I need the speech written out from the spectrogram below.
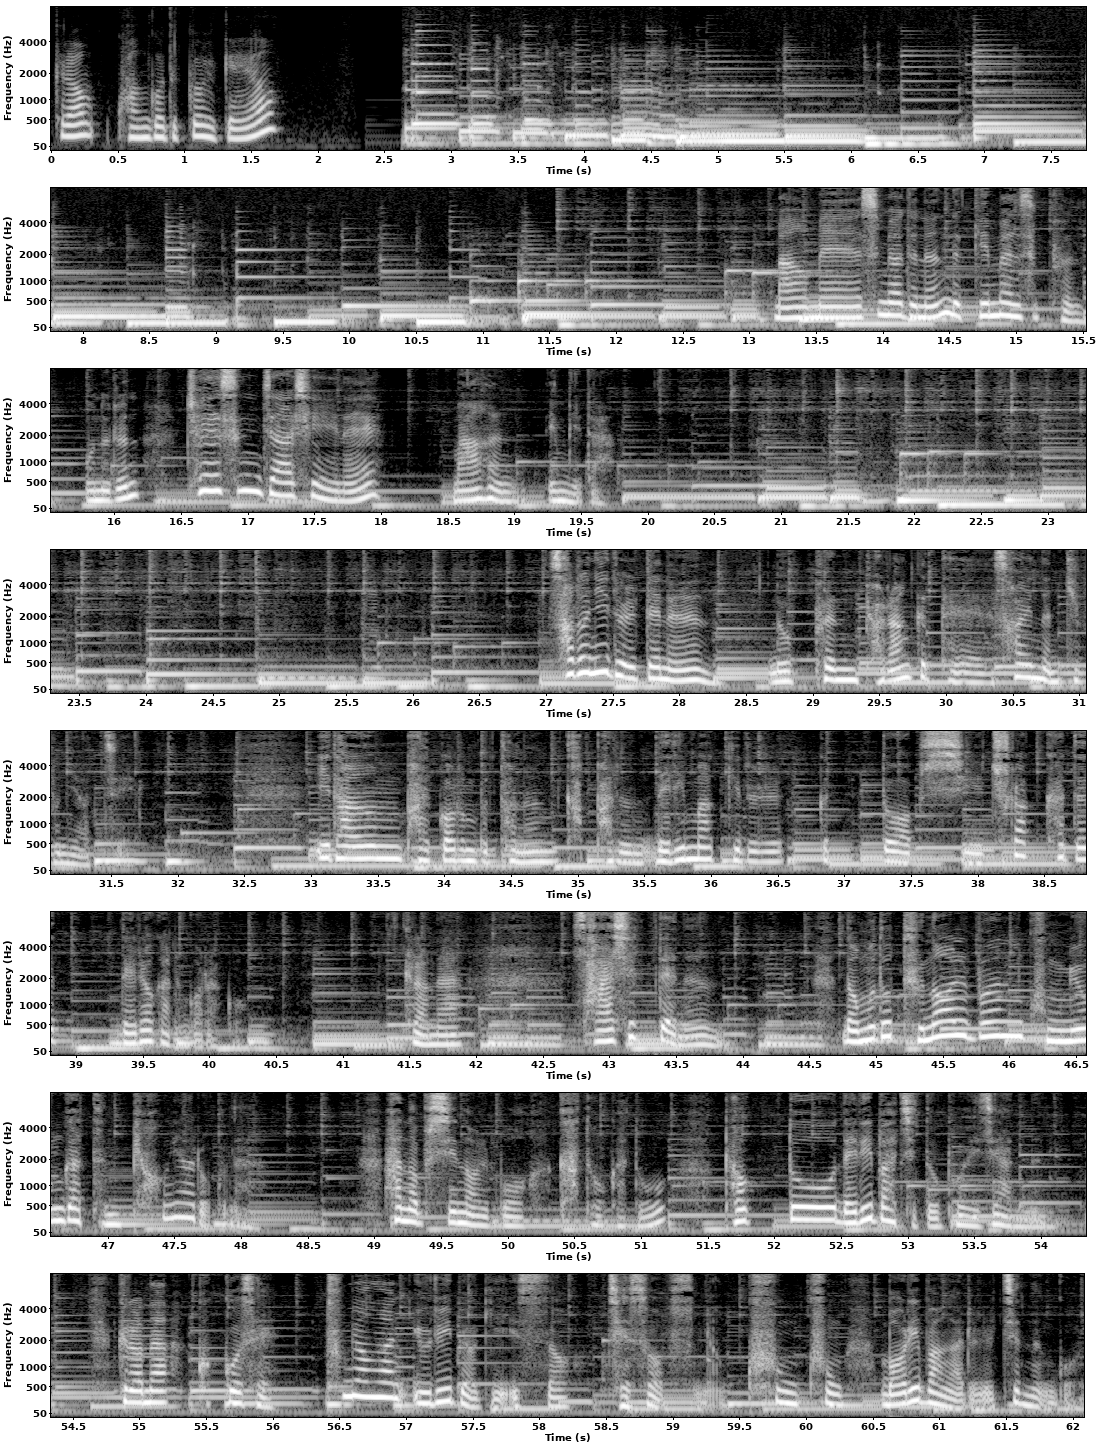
그럼 광고 듣고 올게요. 마음에 스며드는 느낌 한 스푼. 오늘은 최승자 시인의 마흔입니다. 서른이 될 때는 높은 벼랑 끝에 서 있는 기분이었지. 이 다음 발걸음부터는 가파른 내리막길을 끝도 없이 추락하듯 내려가는 거라고. 그러나 40대는 너무도 드넓은 국륜 같은 평야로구나. 한없이 넓어 가도 가도 벽도 내리바지도 보이지 않는 그러나 곳곳에 투명한 유리벽이 있어 재수 없으면 쿵쿵 머리방아를 찢는 곳.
